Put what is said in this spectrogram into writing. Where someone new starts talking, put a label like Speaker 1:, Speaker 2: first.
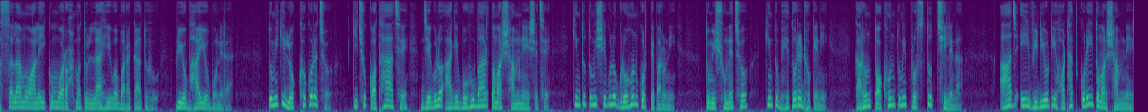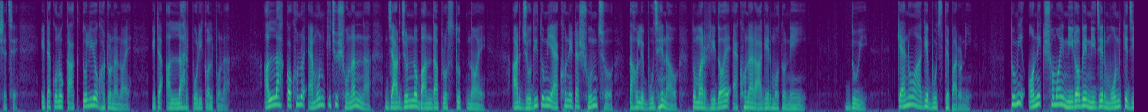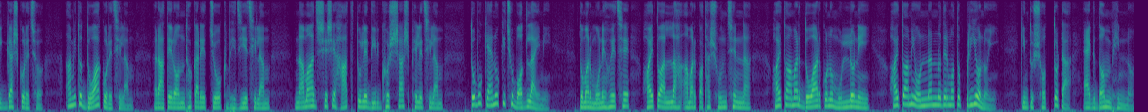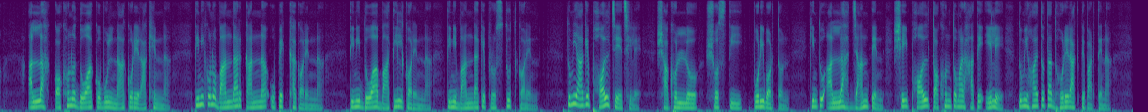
Speaker 1: আসসালামু আলাইকুম ওরহমতুল্লাহি ও বারাকাতুহু। প্রিয় ভাই ও বোনেরা, তুমি কি লক্ষ্য করেছ, কিছু কথা আছে যেগুলো আগে বহুবার তোমার সামনে এসেছে, কিন্তু তুমি সেগুলো গ্রহণ করতে পারোনি। তুমি শুনেছ, কিন্তু ভেতরে ঢোকেনি, কারণ তখন তুমি প্রস্তুত ছিলে না। আজ এই ভিডিওটি হঠাৎ করেই তোমার সামনে এসেছে। এটা কোনো কাকতলীয় ঘটনা নয়, এটা আল্লাহর পরিকল্পনা। আল্লাহ কখনো এমন কিছু শোনান না যার জন্য বান্দা প্রস্তুত নয়। আর যদি তুমি এখন এটা শুনছ, তাহলে বুঝে নাও, তোমার হৃদয় এখন আর আগের মতো নেই। দুই, কেন আগে বুঝতে পারনি? তুমি অনেক সময় নীরবে নিজের মনকে জিজ্ঞাস করেছ, আমি তো দোয়া করেছিলাম, রাতের অন্ধকারে চোখ ভিজিয়েছিলাম, নামাজ শেষে হাত তুলে দীর্ঘশ্বাস ফেলেছিলাম, তবু কেন কিছু বদলায়নি? তোমার মনে হয়েছে, হয়তো আল্লাহ আমার কথা শুনছেন না, হয়তো আমার দোয়ার কোনো মূল্য নেই, হয়তো আমি অন্যান্যদের মতো প্রিয় নই, কিন্তু সত্যটা একদম ভিন্ন। আল্লাহ কখনো দোয়া কবুল না করে রাখেন না, তিনি কোনো বান্দার কান্না উপেক্ষা করেন না, তিনি দোয়া বাতিল করেন না, তিনি বান্দাকে প্রস্তুত করেন। তুমি আগে ফল চেয়েছিলে সাফল্য স্বস্তি, পরিবর্তন কিন্তু আল্লাহ জানতেন, সেই ফল তখন তোমার হাতে এলে তুমি হয়তো তা ধরে রাখতে পারতে না,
